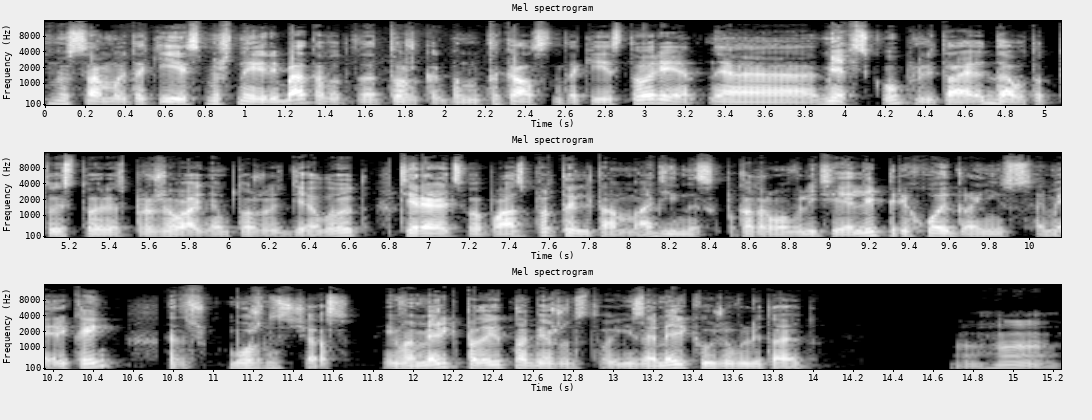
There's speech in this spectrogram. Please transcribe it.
ну, самые такие смешные ребята? Вот это тоже как бы натыкался на такие истории. Э, в Мексику прилетают, да, вот эту историю с проживанием тоже делают. Теряют свой паспорт или там один из, по которому вылетели, переходят границу с Америкой. Это же можно сейчас. И в Америке подают на беженство. И из Америки уже вылетают. Ага.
